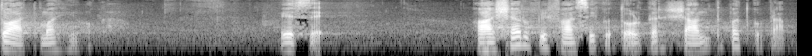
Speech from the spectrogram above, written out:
तो आत्मा ही होगा। इससे आशा रूपी फांसी को तोड़कर शांत पद को प्राप्त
